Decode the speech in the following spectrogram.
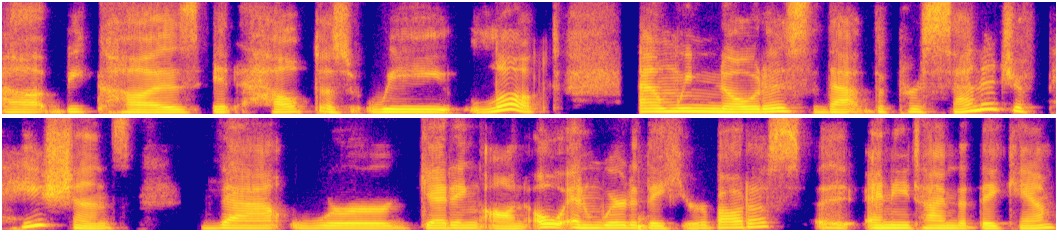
Uh, because it helped us. We looked and we noticed that the percentage of patients that were getting on oh and where did they hear about us uh, anytime that they can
